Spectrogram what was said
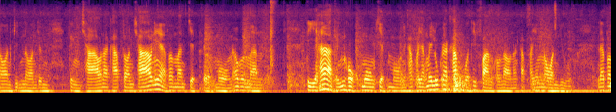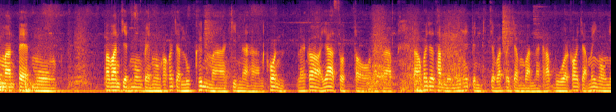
นอนกินนอนจนถึงเช้านะครับ ตอนเช้าเนี่ยประมาณ7จ็ดแปดโมงเอาประมาณ ตีห้าถึงหกโมงเจ็ดโมงนะครับเขายังไม่ลุกนะครับวัวที่ฟาร์มของเรานะครับเขายังนอนอยู่ และประมาณ8ปดโมงประมาณ7จ็ดโมงแปดโมงเขาก็จะลุกขึ้นมากินอาหารข้น แล้วก็หญ้าสดต่อนะครับ เราก็จะทำแบบนี้ให้เป็นกิจวัตรประจำวันนะครับวัวก็จะไม่งองเง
